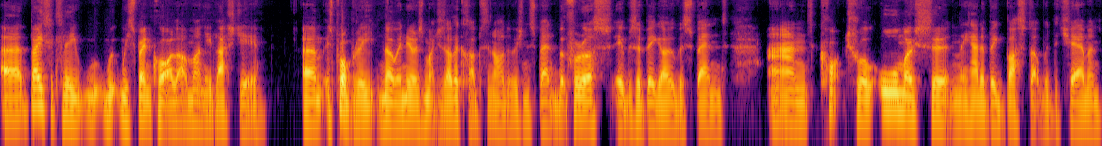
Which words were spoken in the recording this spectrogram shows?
Uh, basically, we, we spent quite a lot of money last year um, it's probably nowhere near as much as other clubs in our division spent, but for us, it was a big overspend. And Cotterill almost certainly had a big bust up with the chairman.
